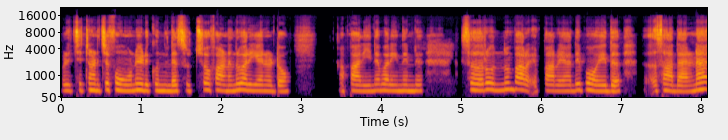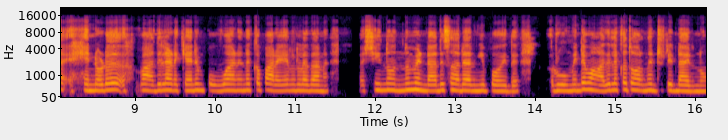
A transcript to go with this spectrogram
വിളിച്ചിട്ടാണിച്ച് ഫോൺ എടുക്കുന്നില്ല. സ്വിച്ച് ഓഫ് ആണെന്ന് പറയാൻ കേട്ടോ അപ്പോൾ അലീന പറയുന്നുണ്ട് സാർ ഒന്നും പറ പറയാതെ പോയത്. സാധാരണ എന്നോട് വാതിലടയ്ക്കാനും പോവുകയാണെന്നൊക്കെ പറയാറുള്ളതാണ്. പക്ഷേ ഇന്നൊന്നും മിണ്ടാതെ സാർ ഇറങ്ങിപ്പോയത്. റൂമിന്റെ വാതിലൊക്കെ തുറന്നിട്ടിട്ടുണ്ടായിരുന്നു.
